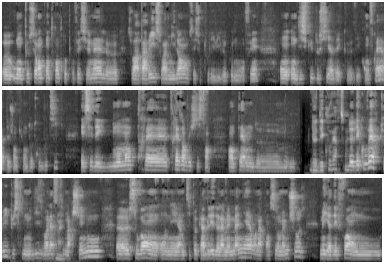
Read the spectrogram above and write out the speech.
où on peut se rencontrer entre professionnels, soit à Paris, soit à Milan, c'est surtout les villes que nous on fait. On, discute aussi avec euh, des confrères, des gens qui ont d'autres boutiques, et c'est des moments très très enrichissants en termes de de découverte. De découverte, oui, puisqu'ils nous disent voilà ce qui marche chez nous. Euh, souvent, on, est un petit peu câblé de la même manière, on a pensé aux mêmes choses, mais il y a des fois on nous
